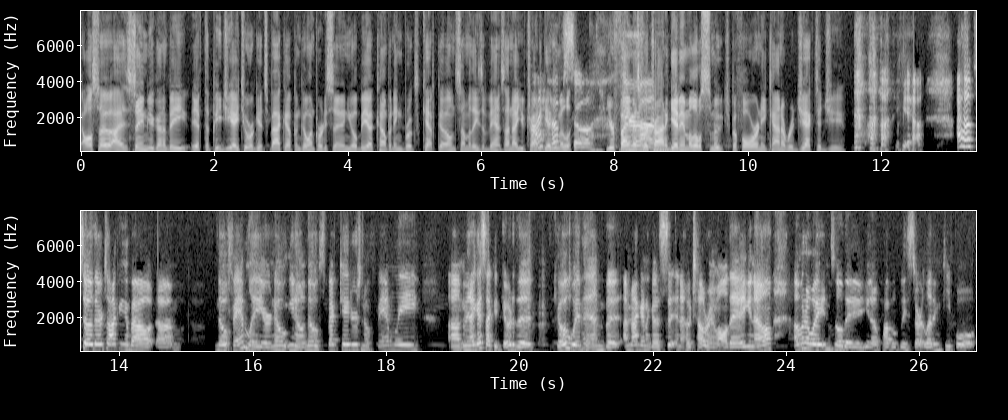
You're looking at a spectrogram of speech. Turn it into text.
also, I assume you're going to be, if the PGA Tour gets back up and going pretty soon, you'll be accompanying Brooks Koepka on some of these events. I know you've tried I to give him a little. so. You're famous for trying to um, give him a little smooch before, and he kind of rejected you. yeah, I hope so. They're talking about um, no family or no, you know, no spectators, no family. Um, I mean, I guess I could go to the go with him, but I'm not gonna go sit in a hotel room all day. You know, I'm gonna wait until they, you know, probably start letting people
